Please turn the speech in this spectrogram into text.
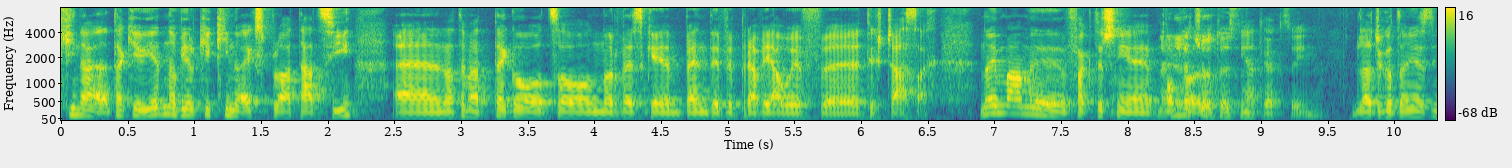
kina, takie jedno wielkie kino eksploatacji e, na temat tego, co norweskie bandy wyprawiały w e, tych czasach. No i mamy faktycznie... No, poko- dlaczego to jest nieatrakcyjne? Dlaczego to nie jest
